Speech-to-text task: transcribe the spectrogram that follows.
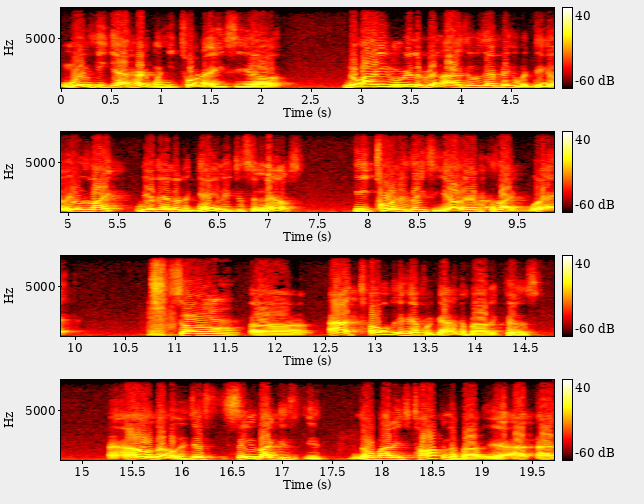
when he got hurt, when he tore the ACL, nobody even really realized it was that big of a deal. It was like near the end of the game, they just announced he tore his ACL. And it was like, what? So uh, I totally have forgotten about it because I, don't know. It just seems like it, nobody's talking about it. I, I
